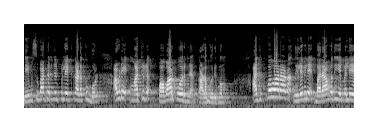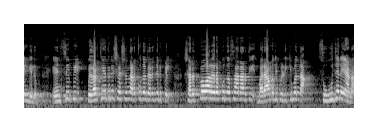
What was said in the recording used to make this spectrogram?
നിയമസഭാ തെരഞ്ഞെടുപ്പിലേക്ക് കടക്കുമ്പോൾ അവിടെ മറ്റൊരു പവാർ പോരിന് കളമൊരുങ്ങും. അജിത് പവാറാണ് നിലവിലെ ബരാമതി എം എൽ എ എങ്കിലും. എൻ സി പി പിളർത്തിയതിനു ശേഷം നടക്കുന്ന തെരഞ്ഞെടുപ്പിൽ ശരത് പവാർ ഇറക്കുന്ന സ്ഥാനാർത്ഥി ബരാമതി പിടിക്കുമെന്ന സൂചനയാണ്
